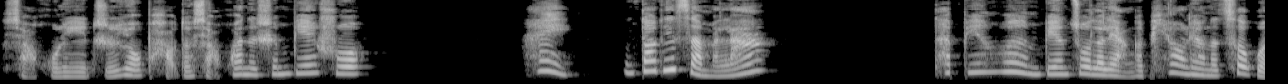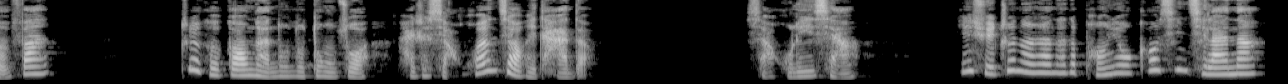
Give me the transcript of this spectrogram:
小狐狸只有跑到小獾的身边说：“嘿，你到底怎么啦？”他边问边做了两个漂亮的侧滚翻。这个高难度的动作还是小獾教给他的。小狐狸想，也许这能让他的朋友高兴起来呢。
